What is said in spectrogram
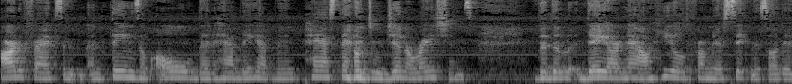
artifacts and, and things of old that have they have been passed down through generations that the, they are now healed from their sickness or their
